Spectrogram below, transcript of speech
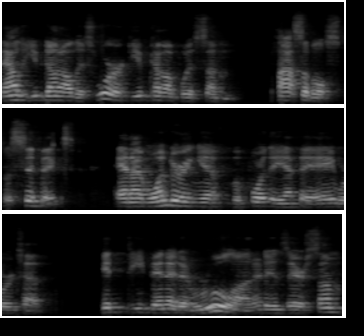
Now that you've done all this work, you've come up with some possible specifics. And I'm wondering if before the FAA were to get deep in it and rule on it, is there some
